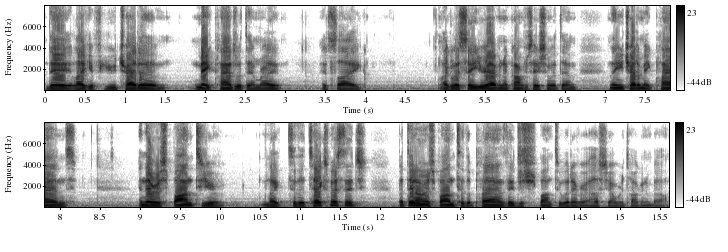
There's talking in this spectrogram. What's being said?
they like if you try to make plans with them, right? It's like like let's say you're having a conversation with them, and then you try to make plans, and they respond to your like to the text message, but they don't respond to the plans. They just respond to whatever else y'all were talking about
